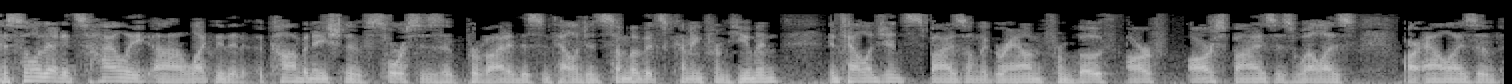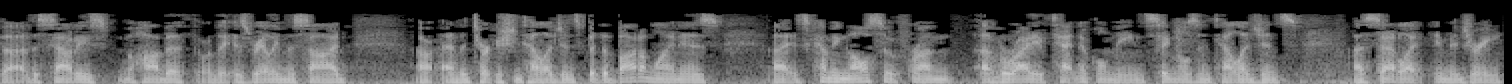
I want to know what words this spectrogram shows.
And so that it's highly uh, likely that a combination of sources have provided this intelligence. Some of it's coming from human intelligence, spies on the ground from both our, our spies as well as our allies of uh, the Saudis, Mukhabarat, or the Israeli Mossad, uh, and the Turkish intelligence. But the bottom line is uh, it's coming also from a variety of technical means, signals intelligence, uh, satellite imagery.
